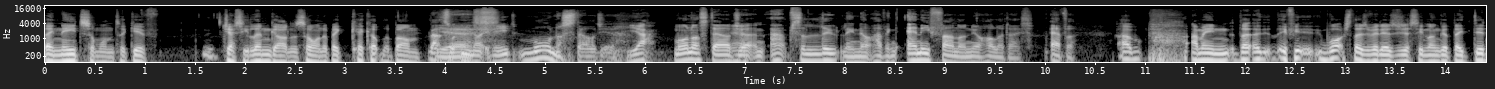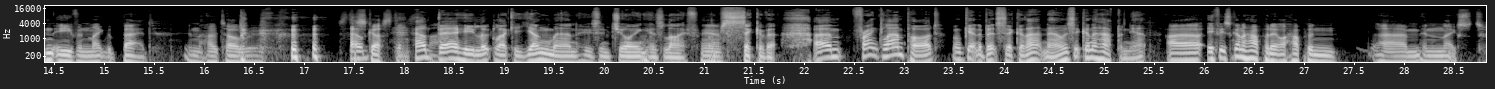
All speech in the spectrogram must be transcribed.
they need someone to give Jesse Lingard and so on a big kick up the bum. That's what Yes. United need. More nostalgia. Yeah. More nostalgia Yeah. and absolutely not having any fun on your holidays, ever. Um, I mean, the, if you watch those videos of Jesse Lingard, they didn't even make the bed in the hotel room. It's How- disgusting. How dare he look like a young man who's enjoying his life? Yeah. I'm sick of it. Um, Frank Lampard, I'm getting a bit sick of that now. Is it going to happen yet? Uh, if it's going to happen, it will happen um, in the next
